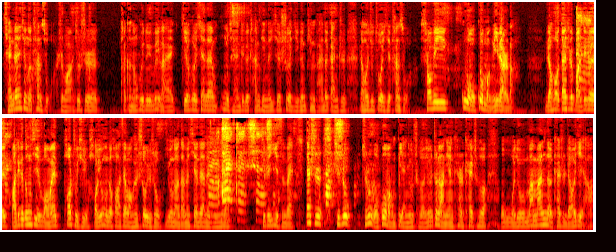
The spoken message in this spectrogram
前瞻性的探索，是吧？就是它可能会对未来结合现在目前这个产品的一些设计跟品牌的感知，然后去做一些探索，稍微过过猛一点的，然后但是把这个把这个东西往外抛出去，好用的话再往回收一收，用到咱们现在的这嗯，些。哎，对，是，就这意思呗。但是啊其实其实我过往不研究车，因为这两年开始开车，我我就慢慢的开始了解啊。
